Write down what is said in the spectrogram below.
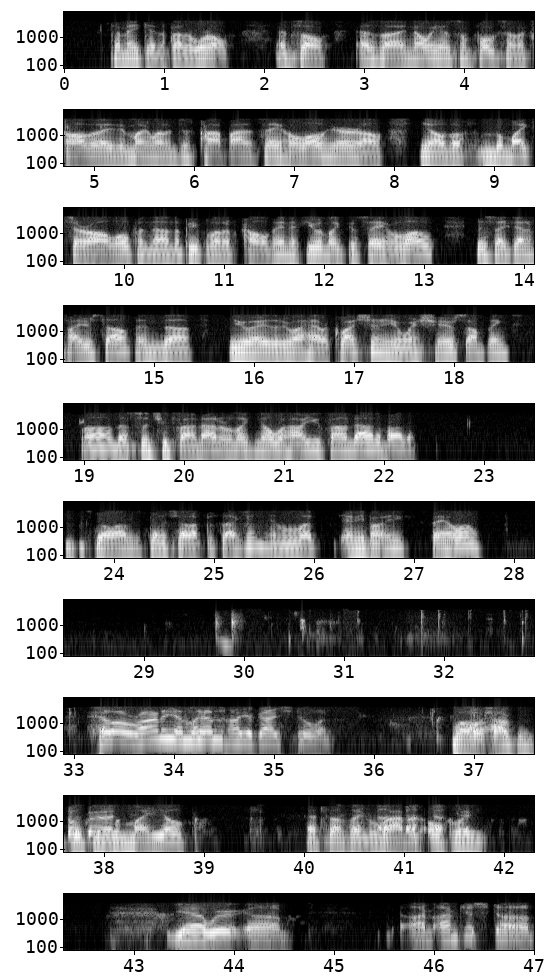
to make it a better world. And so as i know we have some folks on the call that i might want to just pop on and say hello here. I'll you know the the mics are all open on the people that have called in. If you would like to say hello just identify yourself and uh you either you want to have a question or you want to share something uh, that since you found out or like to know how you found out about it so I'm just going to shut up a second and let anybody say hello. Hello, Ronnie and Lynn. How you guys doing? Well, Oh, I sounds think so this good. is the Mighty Oak. That sounds like Robert Oakley. Yeah, we're. Um, I'm. I'm just uh,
